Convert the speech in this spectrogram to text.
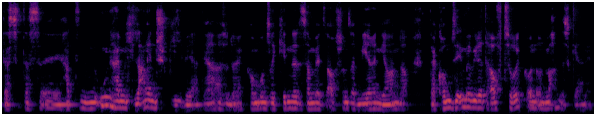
Das, das äh, hat einen unheimlich langen Spielwert. Ja? Also da kommen unsere Kinder, das haben wir jetzt auch schon seit mehreren Jahren, da, da kommen sie immer wieder drauf zurück und, und machen das gerne.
